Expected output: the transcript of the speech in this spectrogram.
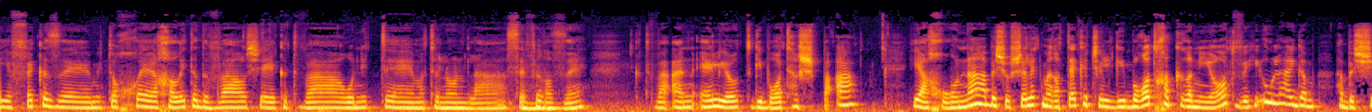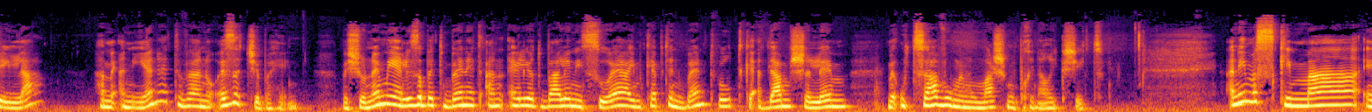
יפה כזה מתוך אחרית הדבר שכתבה רונית מטלון לספר mm-hmm. הזה. כתבה אן אליוט, גיבורת השפעה. היא האחרונה בשושלת מרתקת של גיבורות חקרניות, והיא אולי גם הבשלה המעניינת והנועזת שבהן. בשונה מאליזבת בנט, אן אליוט באה לנישואיה עם קפטן ונטוורט כאדם שלם, מעוצב וממומש מבחינה רגשית. אני מסכימה, אה,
